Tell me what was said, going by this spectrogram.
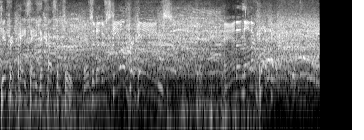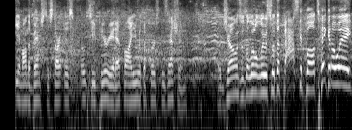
different pace that he's accustomed to. There's another steal for Gaines. And another bucket. Him on the bench to start this OT period. FIU with the first possession. But Jones was a little loose with the basketball taken away.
